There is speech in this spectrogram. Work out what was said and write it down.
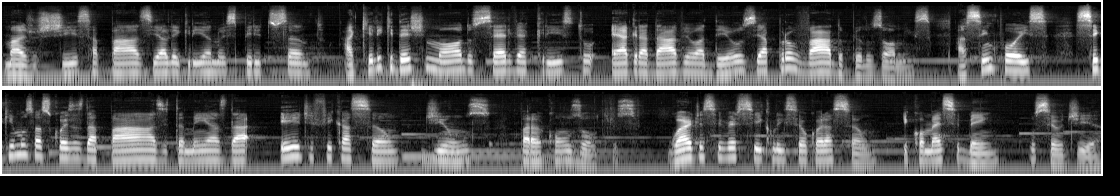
mas justiça, paz e alegria no Espírito Santo. Aquele que deste modo serve a Cristo é agradável a Deus e aprovado pelos homens. Assim, pois, seguimos as coisas da paz e também as da edificação de uns para com os outros. Guarde esse versículo em seu coração e comece bem o seu dia.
